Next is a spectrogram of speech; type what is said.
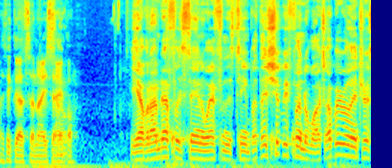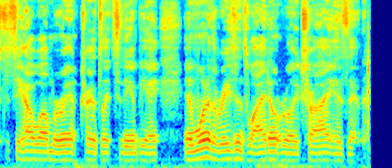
I think that's a nice So- angle. Yeah, but I'm definitely staying away from this team. But they should be fun to watch. I'll be really interested to see how well Morant translates to the NBA. And one of the reasons why I don't really try is that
